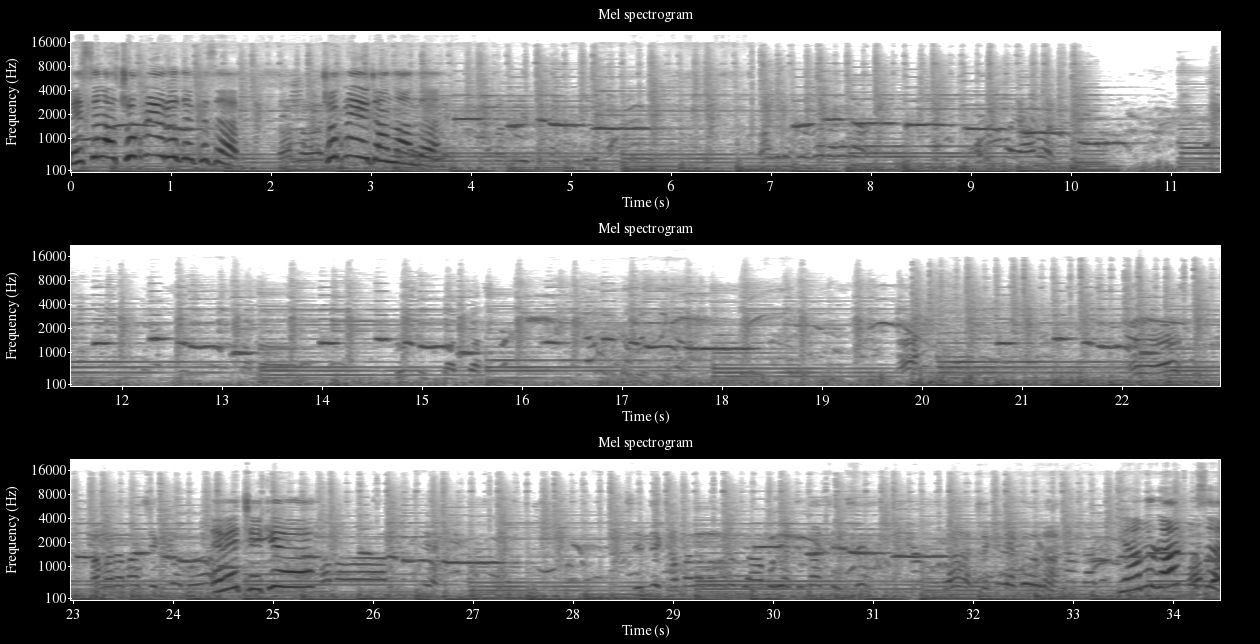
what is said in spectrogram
Beslenaz çok mu yoruldun kızım? Çok mu heyecanlandın? Çekiyor mu? Evet çekiyor. Tamam. Şimdi kameramanımız Yağmur'u yakından çeksin. Ya çekil Efe oradan. Yağmur rahat mısın?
